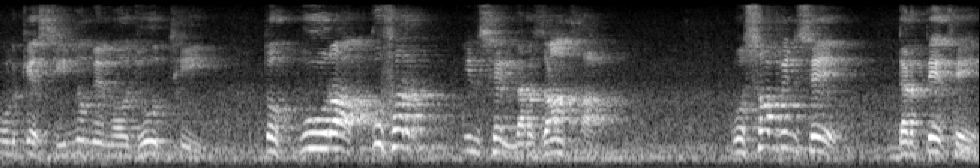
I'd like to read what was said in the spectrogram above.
ان کے سینوں میں موجود تھی، تو پورا کفر ان سے لرزاں تھا۔ وہ سب ان سے ڈرتے تھے،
